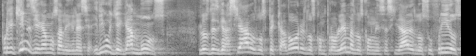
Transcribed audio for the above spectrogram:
Porque ¿quiénes llegamos a la iglesia? Y digo llegamos, los desgraciados, los pecadores, los con problemas, los con necesidades, los sufridos,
